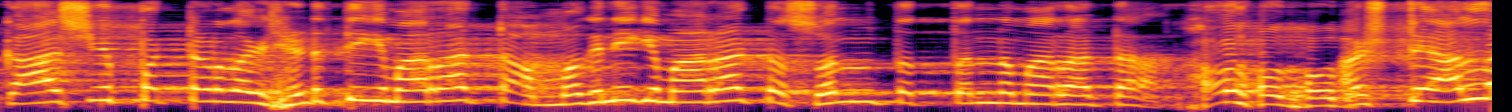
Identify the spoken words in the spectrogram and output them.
ಕಾಶಿ ಪಟ್ಟಣದಾಗ ಹೆಂಡತಿಗೆ ಮಾರಾಟ ಮಗನಿಗೆ ಮಾರಾಟ ಸ್ವಂತ ತನ್ನ ಮಾರಾಟ. ಹೌದು ಹೌದು ಹೌದು. ಅಷ್ಟೇ ಅಲ್ಲ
